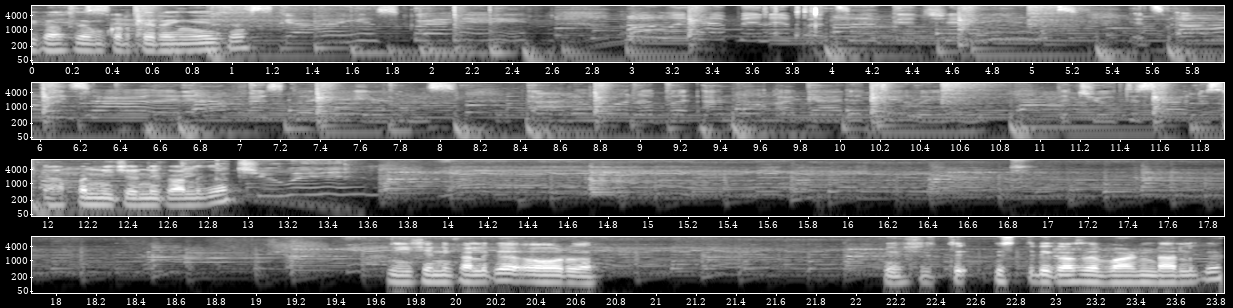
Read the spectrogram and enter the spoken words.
तरीका से हम करते रहेंगे इसे। यहाँ पर नीचे निकाल के। नीचे निकाल के और इस, तरीका से बाँध डाल के।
